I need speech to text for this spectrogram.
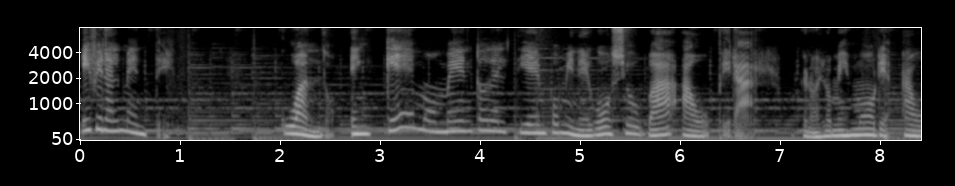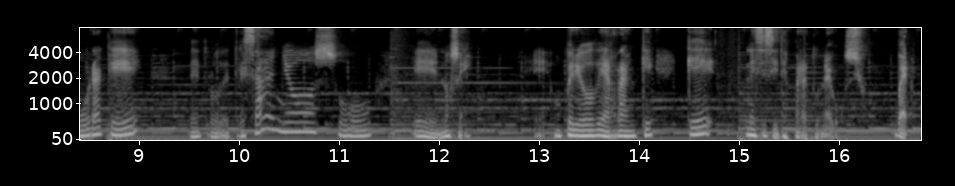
Y finalmente, ¿cuándo? ¿En qué momento del tiempo mi negocio va a operar? Porque no es lo mismo ahora que dentro de tres años o, eh, no sé, eh, un periodo de arranque que necesites para tu negocio. Bueno,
